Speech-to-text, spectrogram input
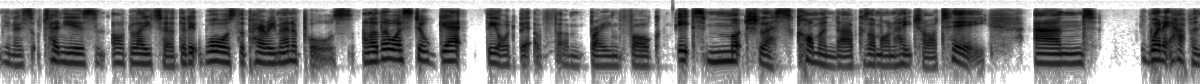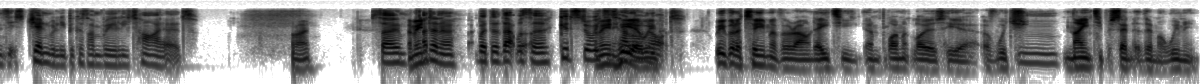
you know sort of 10 years odd later that it was the perimenopause. And although I still get the odd bit of um, brain fog it's much less common now because I'm on HRT and when it happens it's generally because I'm really tired Right. so I, mean, I don't know whether that was a good story I mean, to tell here or we've- not We've got a team of around 80 employment lawyers here, of which Mm, 90% of them are women.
